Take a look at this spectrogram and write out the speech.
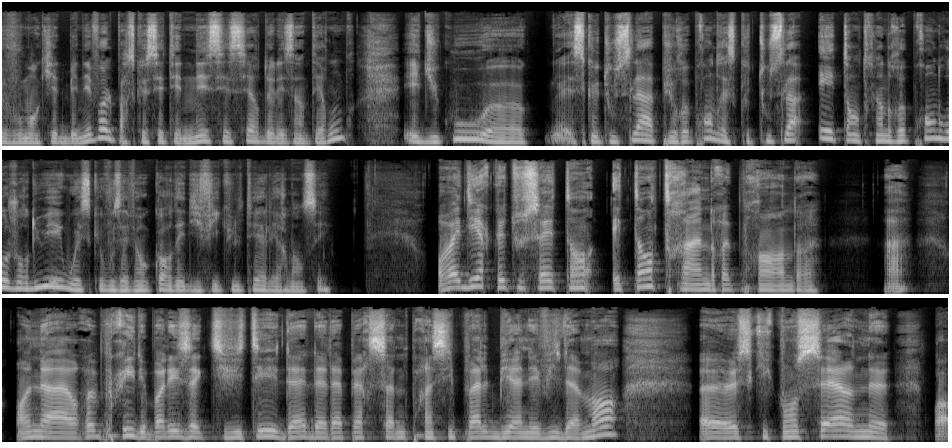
vous manquiez de bénévoles, parce que c'était nécessaire de les interrompre. Et du coup, euh, est-ce que tout cela a pu reprendre? Est-ce que tout cela est en train de reprendre aujourd'hui? Ou est-ce que vous avez encore des difficultés à les relancer? On va dire que tout ça est en, est en train de reprendre. hein. On a repris les, bon, les activités d'aide à la personne principale, bien évidemment. Euh, ce qui concerne, bon,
